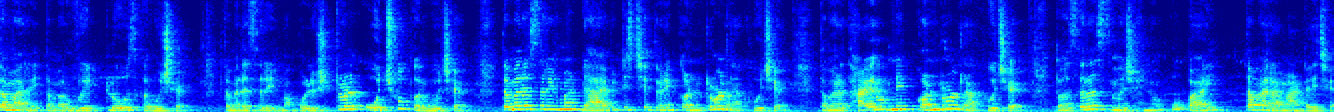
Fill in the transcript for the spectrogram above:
તમારે તમારું વેટ લોસ કરવું છે. તમારા શરીરમાં કોલેસ્ટ્રોલ ઓછું કરવું છે. તમારા શરીરમાં ડાયાબિટીસ છે તો એને કંટ્રોલ રાખવું છે. તમારા થાઇરોઇડને કંટ્રોલ રાખવું છે. તો આ સરસ મજાનો ઉપાય તમારા માટે છે.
